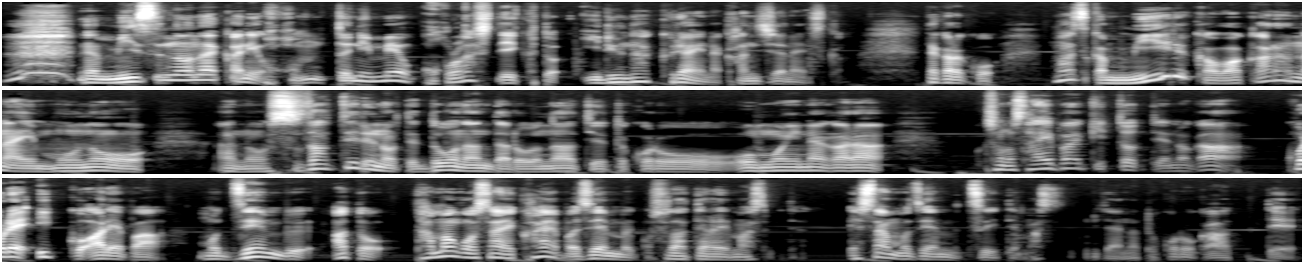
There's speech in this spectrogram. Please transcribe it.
水の中に本当に目を凝らしていくといるなくらいな感じじゃないですか。だからこう、まずか見えるかわからないものを、あの、育てるのってどうなんだろうなっていうところを思いながら、その栽培キットっていうのが、これ1個あれば、もう全部、あと、卵さえ買えば全部育てられます、みたいな。餌も全部ついてます、みたいなところがあって、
